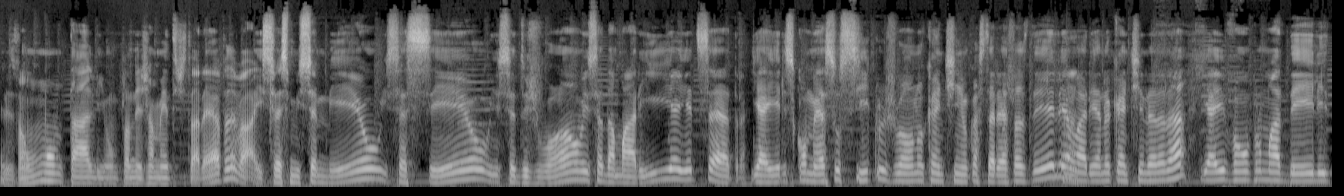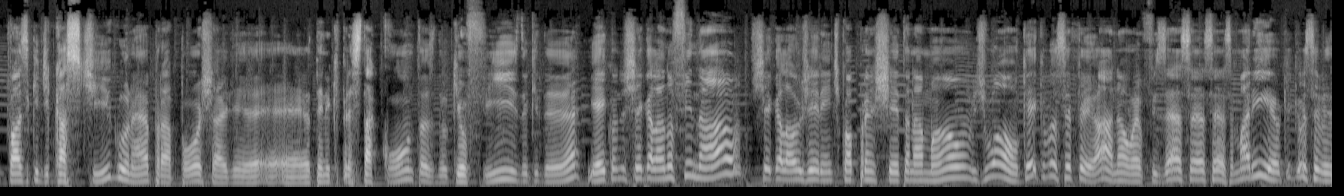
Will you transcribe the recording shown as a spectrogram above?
eles vão montar ali um planejamento de tarefas, ah, isso, é, isso é meu, isso é seu, isso é do João, isso é da Maria e etc. E aí eles começam o ciclo, o João no cantinho com as tarefas dele, a é. Maria no cantinho, e aí vão para uma dele quase que de castigo, né? Pra, poxa, é, é, eu tenho que prestar contas do que eu fiz, do que. Né? E aí quando chega lá no final, chega lá o gerente com a prancheta na mão, João, o que que você fez? Ah, não, eu fiz essa, essa, essa. Maria, o que que você fez?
